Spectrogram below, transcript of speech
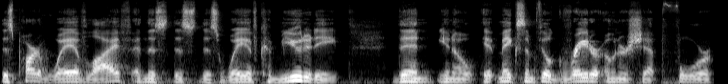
this part of way of life, and this this this way of community, then you know it makes them feel greater ownership for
